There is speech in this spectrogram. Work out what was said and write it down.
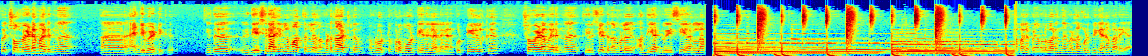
ഇപ്പോൾ ചുമയുടെ മരുന്ന് ആന്റിബയോട്ടിക് ഇത് വിദേശ രാജ്യങ്ങളിൽ മാത്രമല്ല നമ്മുടെ നാട്ടിലും നമ്മൾ ഒട്ടും പ്രൊമോട്ട് ചെയ്യുന്ന കാര്യമല്ല. കാരണം കുട്ടികൾക്ക് ചുമയുടെ മരുന്ന് തീർച്ചയായിട്ടും നമ്മൾ അധികം അഡ്വൈസ് ചെയ്യാറില്ല. പലപ്പോഴും നമ്മൾ പറയുന്നത് വെള്ളം കുടിപ്പിക്കാനാണ് പറയുക.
